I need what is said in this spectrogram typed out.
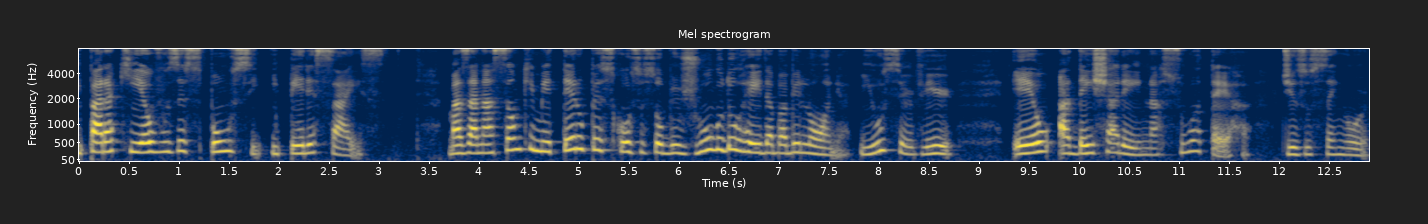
e para que eu vos expulse e pereçais. Mas a nação que meter o pescoço sobre o jugo do rei da Babilônia e o servir, eu a deixarei na sua terra, diz o Senhor,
